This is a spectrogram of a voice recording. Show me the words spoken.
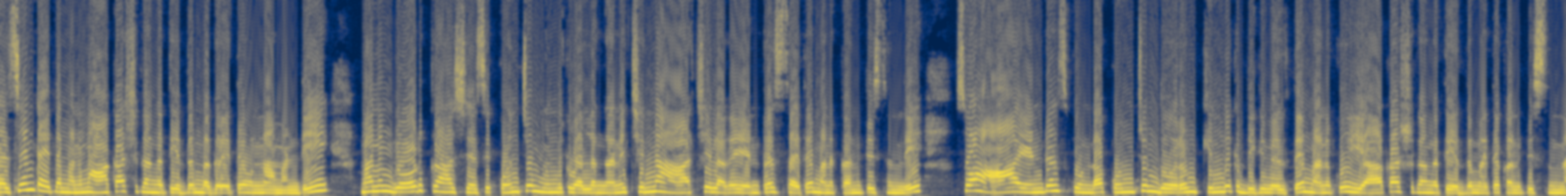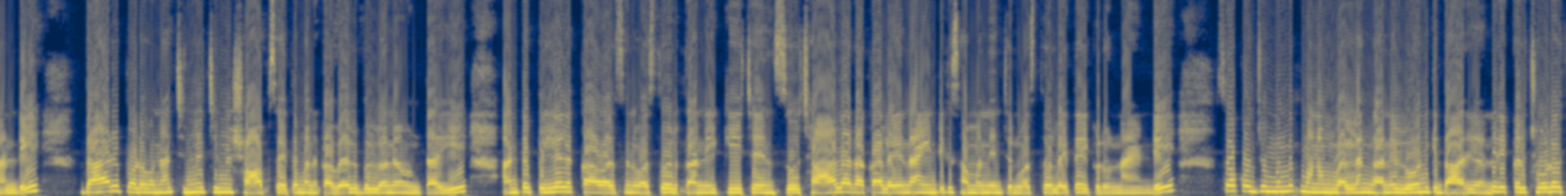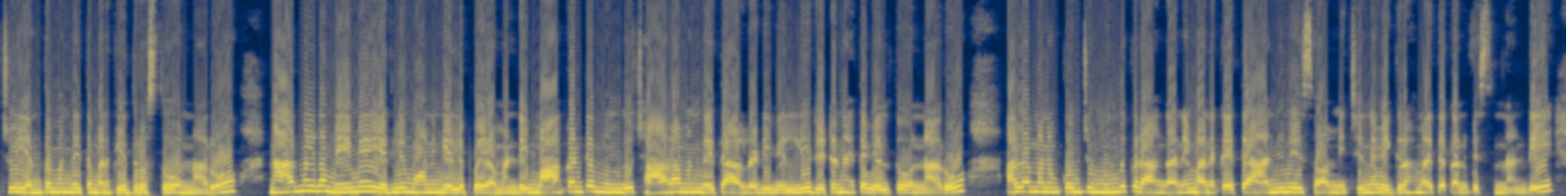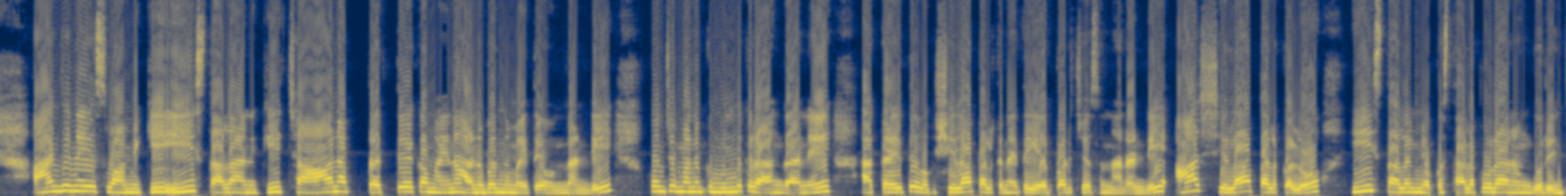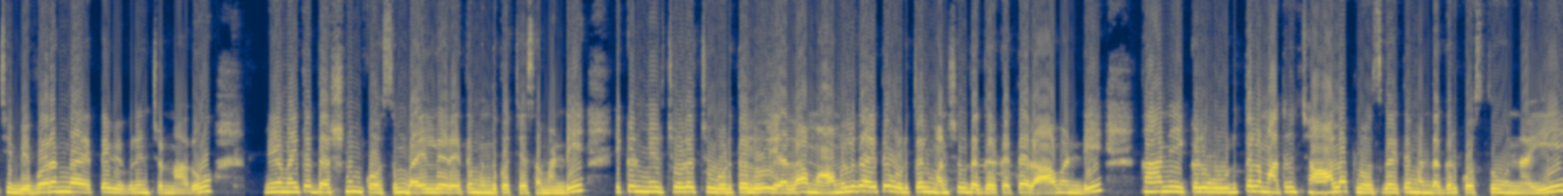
Present అయితే మనం ఆకాశగంగ తీర్థం దగ్గర అయితే ఉన్నామండి. మనం రోడ్ క్రాస్ చేసి కొంచెం ముందుకు వెళ్ళంగానే చిన్న ఆర్చి లాగా ఎంట్రన్స్ అయితే మనకు కనిపిస్తుంది. సో ఆ ఎంట్రన్స్ గుండా కొంచెం దూరం కిందకి దిగి వెళ్తే మనకు ఈ ఆకాశగంగ తీర్థం అయితే కనిపిస్తుందండి. దారి పొడవునా చిన్న చిన్న షాప్స్ అయితే మనకు అవైలబుల్లోనే ఉంటాయి. అంటే పిల్లలకు కావాల్సిన వస్తువులు కానీ కీ చైన్స్ చాలా రకాలైన ఇంటికి సంబంధించిన వస్తువులు అయితే ఇక్కడ ఉన్నాయండి. సో కొంచెం ముందుకు మనం వెళ్ళంగానే లోనికి దారి అని. ఇక్కడ చూడొచ్చు ఎంత మంది అయితే మనకి ఎదురొస్తూ ఉన్నారో. నార్మల్గా మేమే ఎర్లీ మార్నింగ్ వెళ్ళిపోయామండి. మాకంటే ముందు చాలా మంది అయితే ఆల్రెడీ వెళ్ళి రిటర్న్ అయితే వెళ్తూ ఉన్నారు. అలా మనం కొంచెం ముందుకు రాగానే మనకైతే ఆంజనేయ స్వామి చిన్న విగ్రహం అయితే కనిపిస్తుందండి. ఆంజనేయ స్వామికి ఈ స్థలానికి చాలా ప్రత్యేకమైన అనుబంధం అయితే ఉందండి. కొంచెం మనకు ముందుకు రాగానే అక్కడైతే ఒక శిలా పలకనైతే ఏర్పాటు చేస్తున్నారండి. ఆ శిలా పలకలో ఈ స్థలం యొక్క స్థల పురాణం గురించి వివరంగా అయితే వివరించున్నారు. మేమైతే దర్శనం కోసం బయలుదేరి అయితే ముందుకు వచ్చేసామండి ఇక్కడ మీరు చూడొచ్చు ఉడతలు ఎలా మామూలుగా అయితే ఉడతలు మనుషుల దగ్గరకు అయితే రావండి. కానీ ఇక్కడ ఉడతలు మాత్రం చాలా క్లోజ్గా అయితే మన దగ్గరకు వస్తూ ఉన్నాయి.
